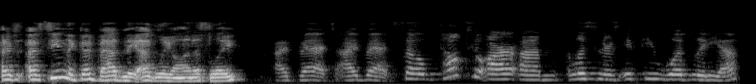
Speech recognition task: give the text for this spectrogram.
I've seen the good, bad, and the ugly, honestly. I bet. I bet. So talk to our um, listeners, if you would, Lydia,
